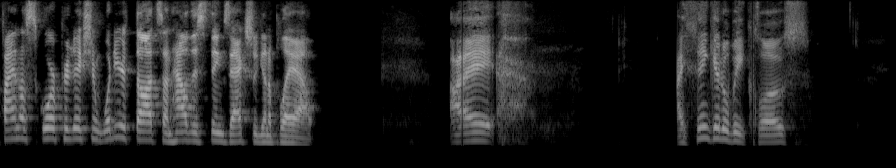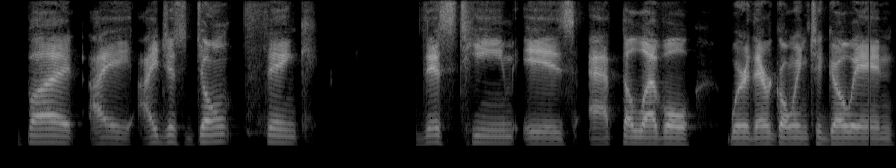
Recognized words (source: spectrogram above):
final score prediction. What are your thoughts on how this thing's actually going to play out? I I think it'll be close, but I I just don't think this team is at the level where they're going to go in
